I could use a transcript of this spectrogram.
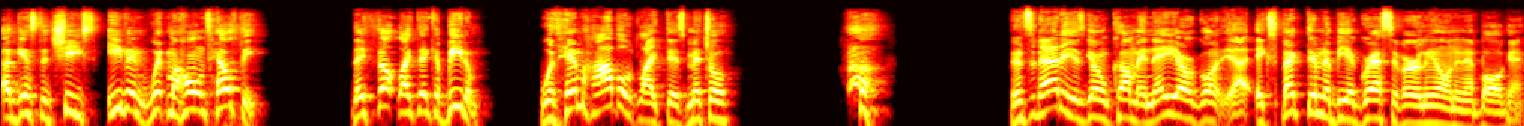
against the Chiefs, even with Mahomes healthy. They felt like they could beat him. With him hobbled like this, Mitchell, Cincinnati is going to come, and they are going to uh, expect them to be aggressive early on in that ball game.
